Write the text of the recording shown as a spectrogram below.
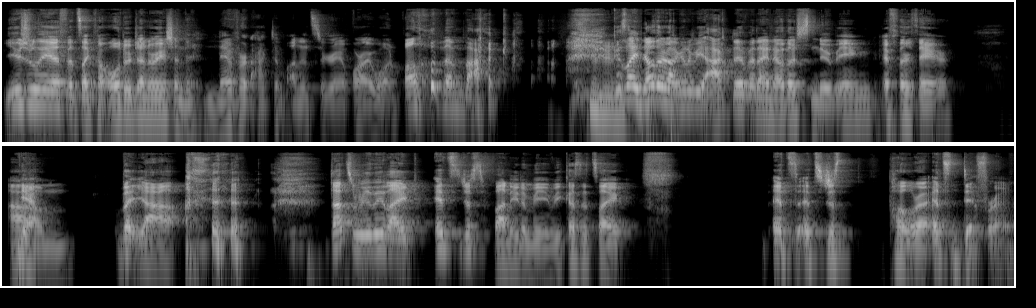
usually if it's like the older generation, they're never active on Instagram or I won't follow them back. Because I know they're not gonna be active and I know they're snooping if they're there. Um Yeah. but yeah. That's really like it's just funny to me because it's like it's it's just polar it's different.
